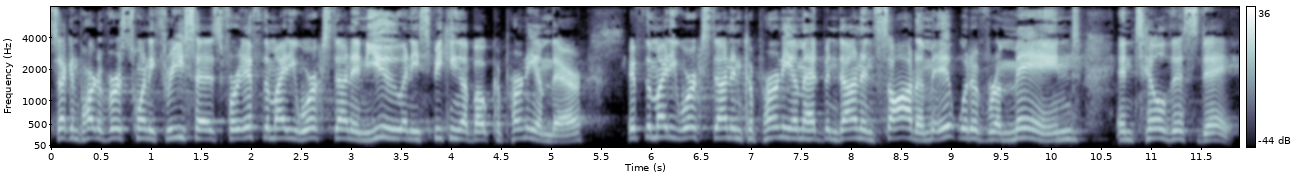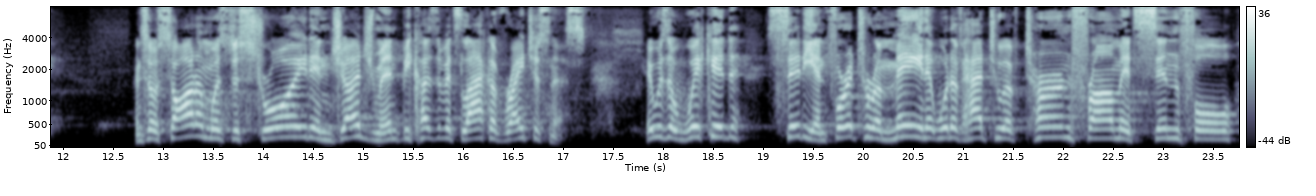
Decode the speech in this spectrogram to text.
Second part of verse 23 says, For if the mighty works done in you, and he's speaking about Capernaum there, if the mighty works done in Capernaum had been done in Sodom, it would have remained until this day. And so Sodom was destroyed in judgment because of its lack of righteousness. It was a wicked city, and for it to remain, it would have had to have turned from its sinful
